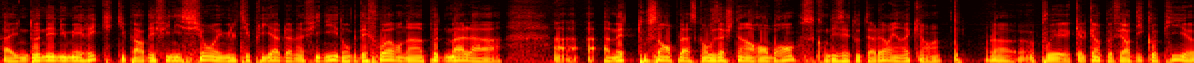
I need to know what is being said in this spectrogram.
à une donnée numérique qui par définition est multipliable à l'infini. Donc des fois on a un peu de mal à, mettre tout ça en place. Quand vous achetez un Rembrandt, ce qu'on disait tout à l'heure, il n'y en a qu'un. Hein. Voilà, quelqu'un peut faire 10 copies, euh,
